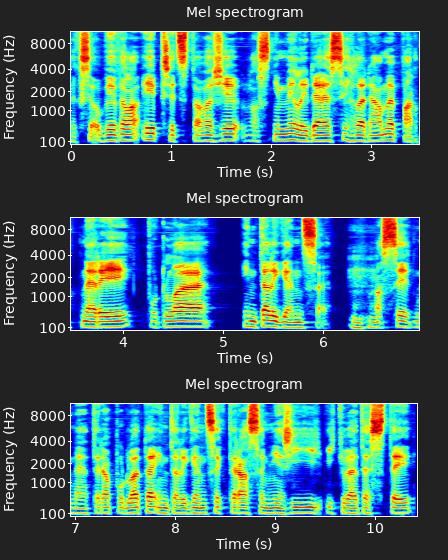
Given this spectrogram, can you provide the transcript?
tak se objevila i představa, že vlastně my lidé si hledáme partnery podle inteligence. Mm-hmm. Asi ne teda podle té inteligence, která se měří IQ testy,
